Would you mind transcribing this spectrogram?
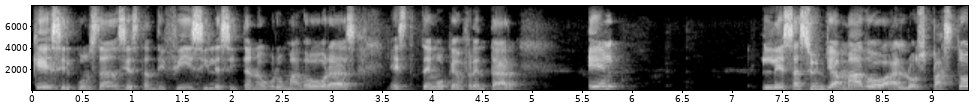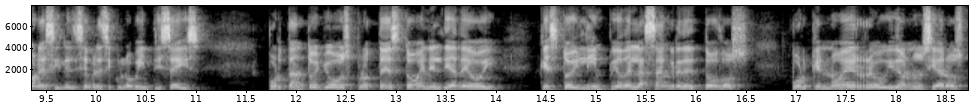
qué circunstancias tan difíciles y tan abrumadoras este, tengo que enfrentar. Él les hace un llamado a los pastores y les dice versículo 26, por tanto yo os protesto en el día de hoy que estoy limpio de la sangre de todos, porque no he rehuido anunciaros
